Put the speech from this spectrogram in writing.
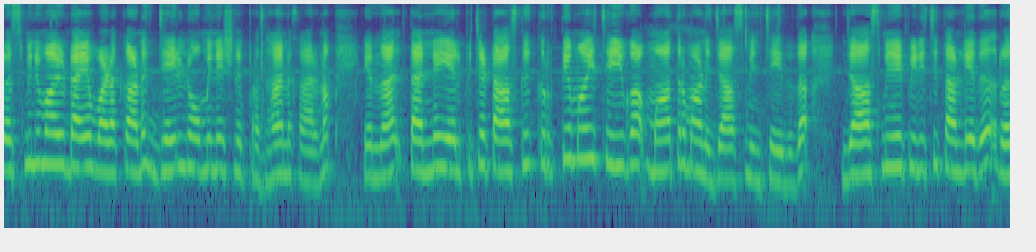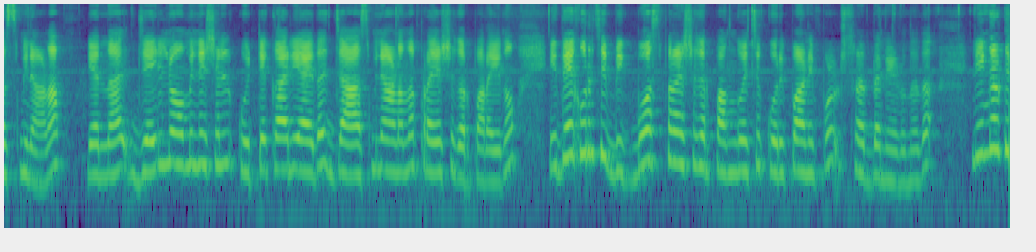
റസ്മിനുമായുണ്ടായ വഴക്കാണ് ജയിൽ നോമിനേഷന് പ്രധാന കാരണം. എന്നാൽ തന്നെ ഏൽപ്പിച്ച ടാസ്ക് കൃത്യമായി ചെയ്യുക മാത്രമാണ് ജാസ്മിൻ ചെയ്തത്. ജാസ്മിനെ പിടിച്ച് തള്ളിയത് റസ്മിനാണ്. എന്നാൽ ജയിൽ നോമിനേഷനിൽ കുറ്റക്കാരിയായത് ജാസ്മിൻ ആണെന്ന് പ്രേക്ഷകർ പറയുന്നു. ഇതേക്കുറിച്ച് ബിഗ് ബോസ് പ്രേക്ഷകർ പങ്കുവച്ച കുറിപ്പാണിപ്പോൾ ശ്രദ്ധ നേടുന്നത്. നിങ്ങൾക്ക്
